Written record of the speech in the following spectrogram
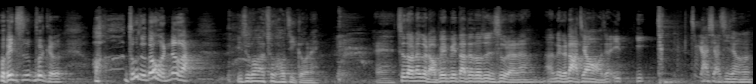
非吃不可，啊，肚子都很饿啊，一次都要出好几个呢。哎，吃到那个老贝贝，大家都认输了呢。啊，那个辣椒哦，这样一一。压下去这样！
